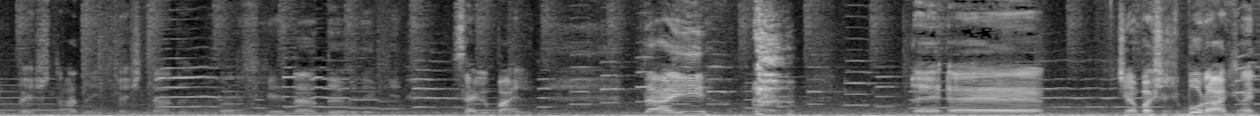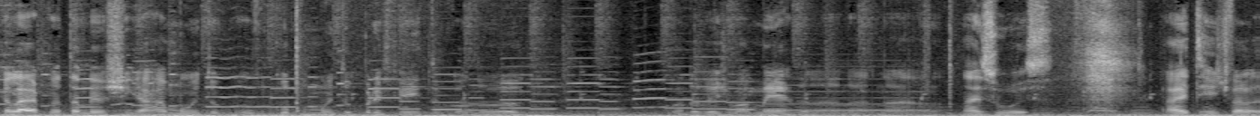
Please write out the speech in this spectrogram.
Empestado ou infestado? Agora fiquei na dúvida aqui. Segue o baile. Daí. é, é, tinha bastante buraco naquela época também, eu xingava muito. Eu culpo muito o prefeito quando, quando eu vejo uma merda na, na, na, nas ruas. Aí tem gente, fala,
